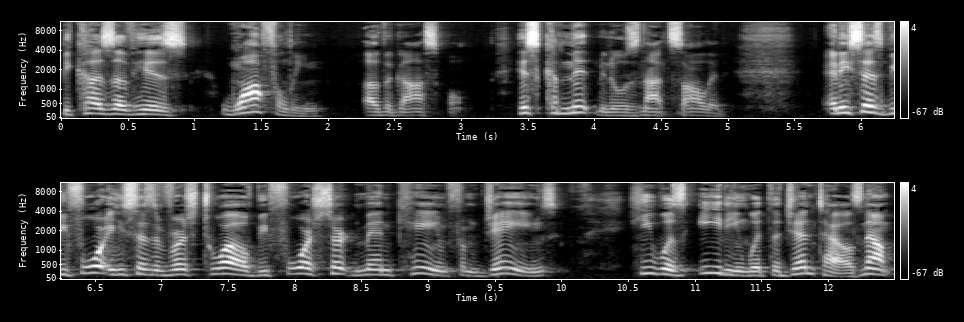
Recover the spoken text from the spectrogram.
because of his waffling of the gospel. His commitment was not solid. And he says before he says in verse 12 before certain men came from James he was eating with the Gentiles. Now,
